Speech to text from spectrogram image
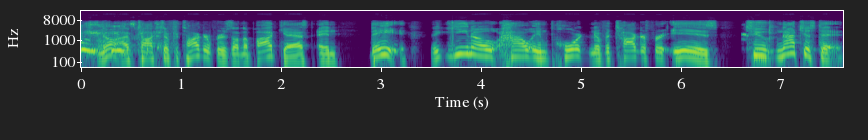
no, I've talked to photographers on the podcast and they you know how important a photographer is to not just to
